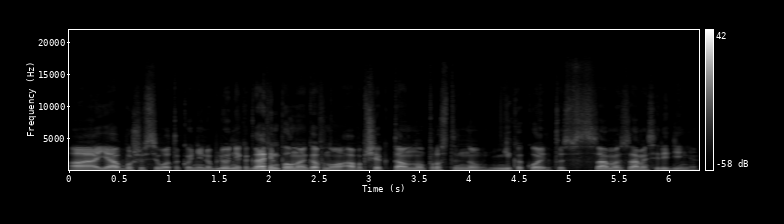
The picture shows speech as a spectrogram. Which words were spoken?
А, я больше всего такой не люблю. Не когда фильм полное говно, а вообще когда ну просто ну никакой. То есть в самой, самой середине.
